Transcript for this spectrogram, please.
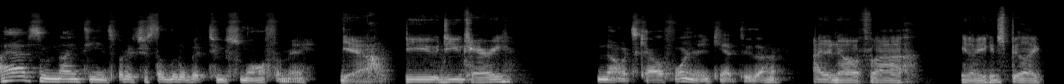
I have some 19s, but it's just a little bit too small for me. yeah. Do you do you carry? No, it's California. You can't do that. I don't know if uh, you know you can just be like.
